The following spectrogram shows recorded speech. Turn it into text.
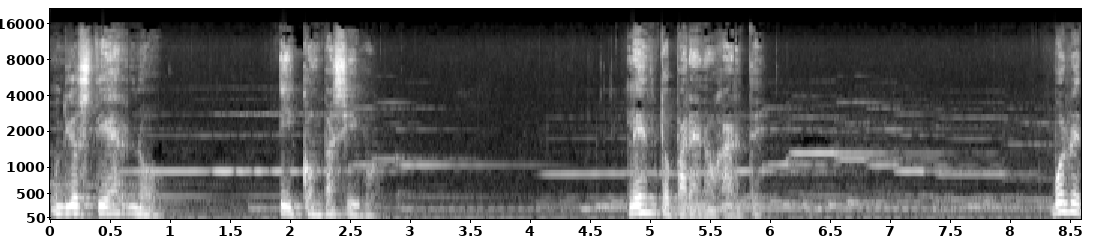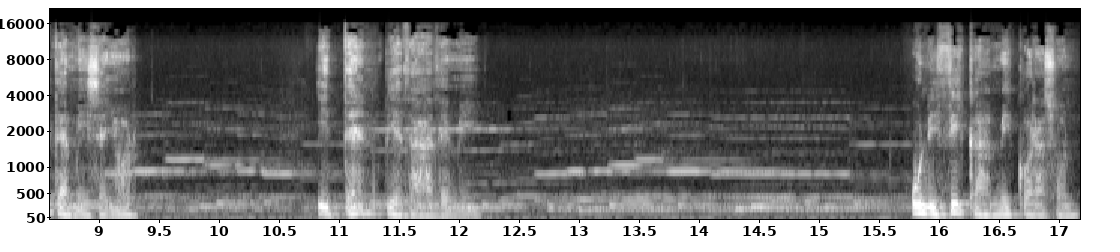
un Dios tierno y compasivo, lento para enojarte. Vuélvete a mí, Señor y ten piedad de mí. Unifica mi corazón.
